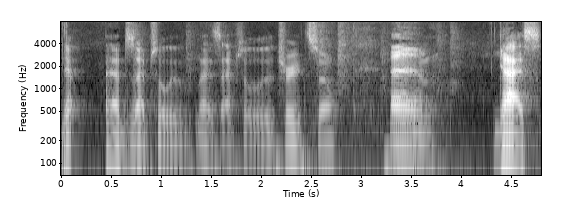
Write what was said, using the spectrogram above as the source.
Yep, that's absolutely that's absolutely the truth. So, um, guys,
